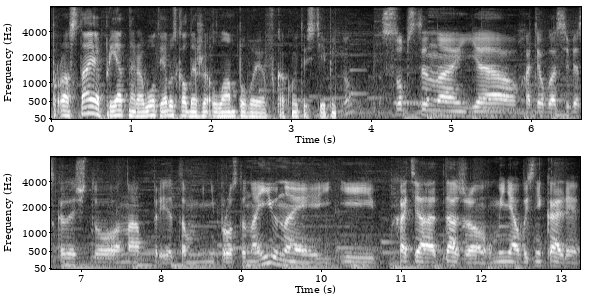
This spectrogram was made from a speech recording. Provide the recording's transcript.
простая, приятная работа, я бы сказал даже ламповая в какой-то степени. Ну, Собственно, я хотел бы о себе сказать, что она при этом не просто наивная, и хотя даже у меня возникали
